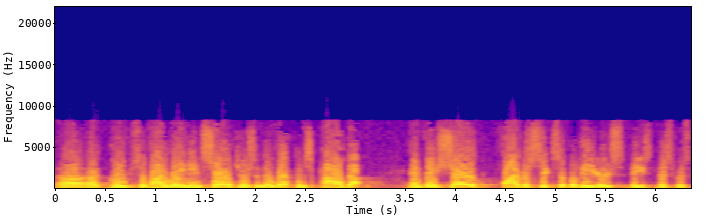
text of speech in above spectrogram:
uh, groups of Iranian soldiers and their weapons piled up. And they showed five or six of the leaders. These, this was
